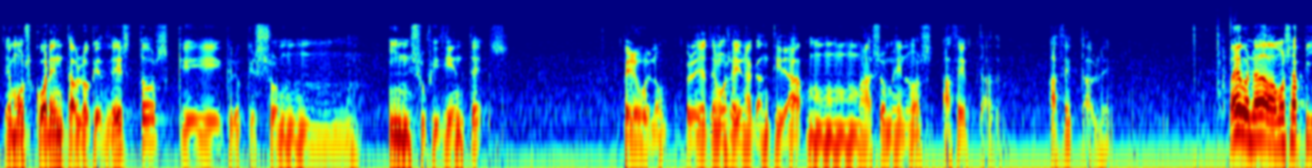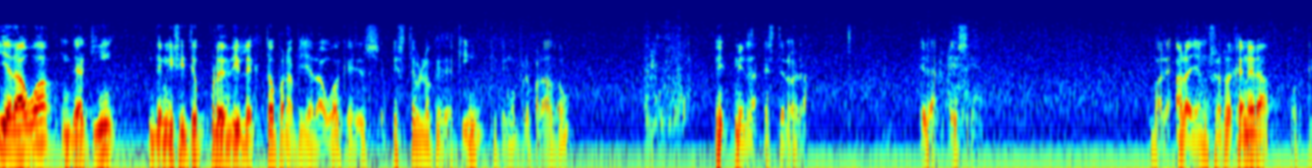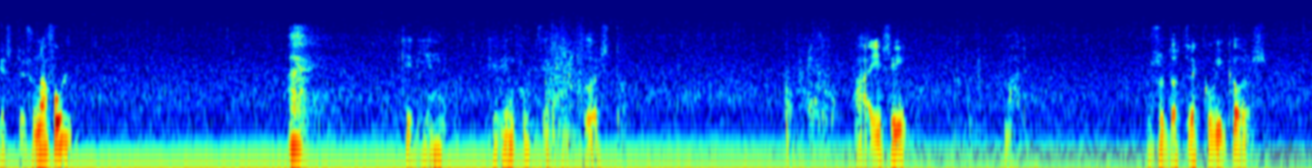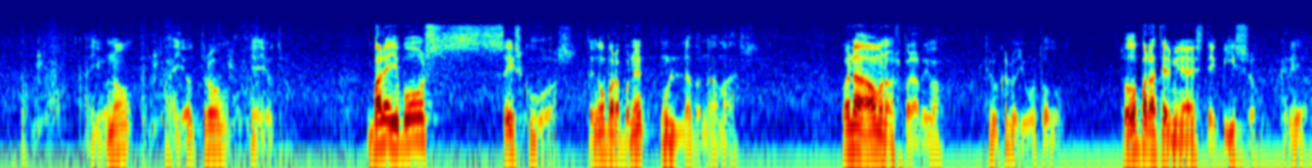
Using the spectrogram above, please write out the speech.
Tenemos 40 bloques de estos que creo que son insuficientes. Pero bueno, pero ya tenemos ahí una cantidad más o menos aceptable. aceptable. Vale, pues nada, vamos a pillar agua de aquí de mi sitio predilecto para pillar agua, que es este bloque de aquí, que tengo preparado. Y, mira, este no era. Era ese. Vale, ahora ya no se regenera, porque esto es una full. Qué bien, qué bien funciona todo esto. Ahí sí. Vale. Los otros tres cúbicos. Hay uno, hay otro y hay otro. Vale, llevo seis cubos. Tengo para poner un lado nada más. Pues nada, vámonos para arriba. Creo que lo llevo todo. Todo para terminar este piso, creo.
